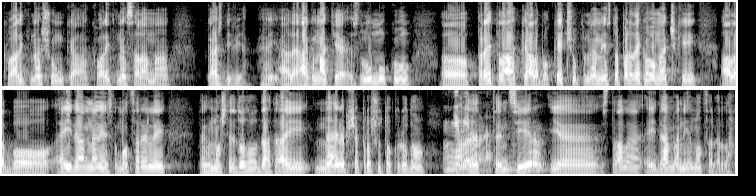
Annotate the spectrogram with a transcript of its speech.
kvalitná šunka, kvalitná salama, každý vie, hej. Ale ak máte zlú múku, pretláka alebo kečup na miesto mačky, alebo ejdam na miesto mozzarelly, tak môžete do toho dať aj najlepšie prosciutto crudo, ale ten sír je stále ejdam a nie mozzarella.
